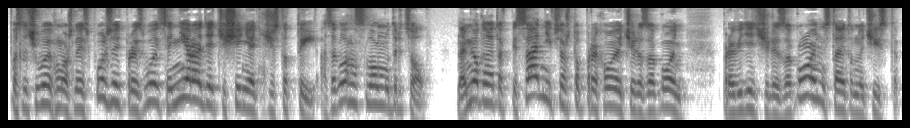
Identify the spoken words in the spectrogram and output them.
после чего их можно использовать, производится не ради очищения от нечистоты, а согласно словам мудрецов. Намек на это в Писании, все, что проходит через огонь, проведите через огонь, станет оно чистым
